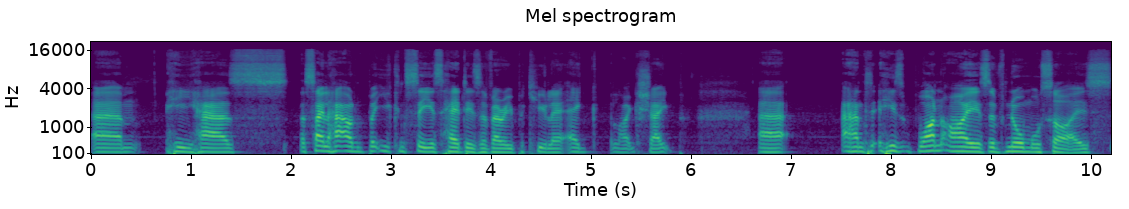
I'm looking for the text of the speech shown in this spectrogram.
um, he has a sailor hat on, but you can see his head is a very peculiar egg-like shape. Uh, and his one eye is of normal size.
